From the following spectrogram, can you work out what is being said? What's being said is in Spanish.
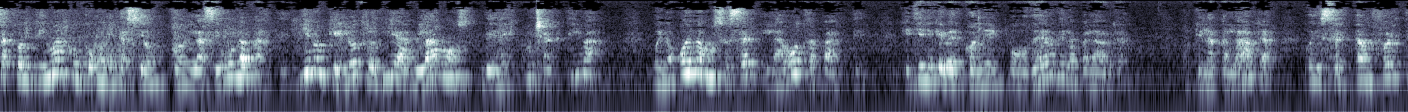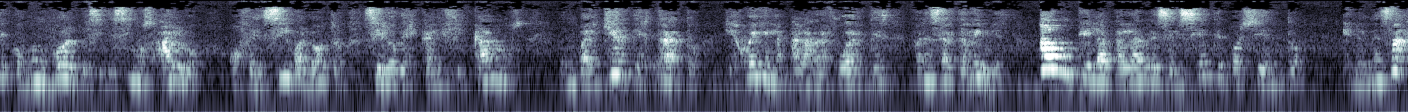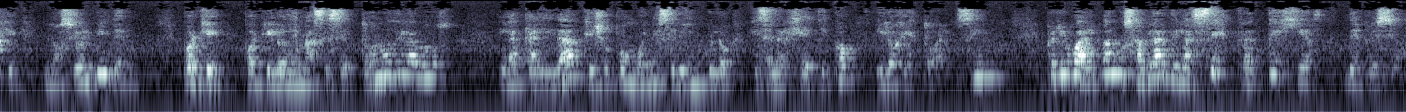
vamos a continuar con comunicación, con la segunda parte. ¿Vieron que el otro día hablamos de la escucha activa? Bueno, hoy vamos a hacer la otra parte, que tiene que ver con el poder de la palabra, porque la palabra puede ser tan fuerte como un golpe si decimos algo ofensivo al otro, si lo descalificamos, en cualquier destrato que jueguen las palabras fuertes, pueden ser terribles, aunque la palabra es el 7% en el mensaje, no se olviden. ¿Por qué? Porque lo demás es el tono de la voz, la calidad que yo pongo en ese vínculo, que es energético, y lo gestual. ¿sí? Pero igual, vamos a hablar de las estrategias de expresión.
